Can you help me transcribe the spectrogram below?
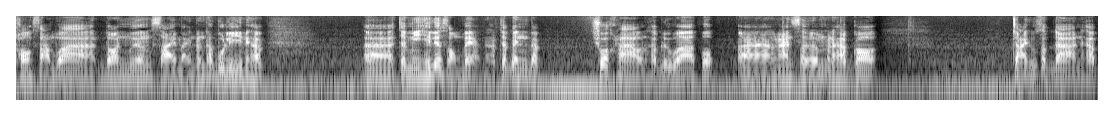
คลองสามว่าดอนเมืองสายไหมนนทบุรีนะครับจะมีให้เลือก 2 แบบนะครับ จะเป็นแบบชั่วคราวนะครับ หรือว่าพวกางานเสริมนะครับ ก็จ่ายทุกสัปดาห์นะครับ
